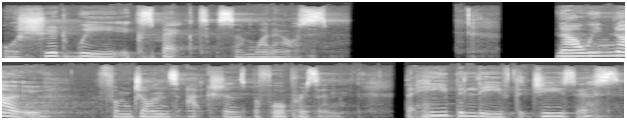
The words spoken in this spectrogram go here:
or should we expect someone else? Now we know from John's actions before prison that he believed that Jesus,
